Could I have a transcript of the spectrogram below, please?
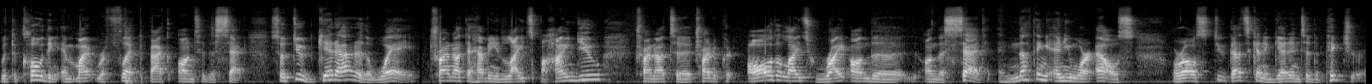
with the clothing, it might reflect back onto the set. So dude, get out of the way. Try not to have any lights behind you. Try not to try to put all the lights right on the on the set and nothing anywhere else or else, dude, that's gonna get into the picture.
